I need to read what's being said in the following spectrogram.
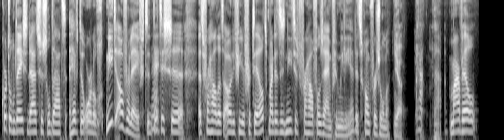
Kortom, deze Duitse soldaat heeft de oorlog niet overleefd. Dit is uh, het verhaal dat Olivier vertelt. Maar dit is niet het verhaal van zijn familie. Hè? Dit is gewoon verzonnen. Ja. ja. ja. Maar wel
